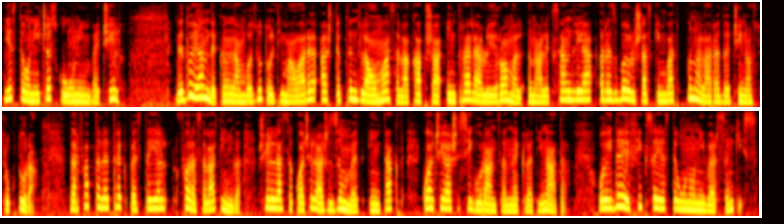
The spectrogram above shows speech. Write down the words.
Este Onicescu un imbecil? De doi ani de când l-am văzut ultima oară, așteptând la o masă la Capșa intrarea lui Rommel în Alexandria, războiul și-a schimbat până la rădăcină structura. Dar faptele trec peste el fără să-l atingă și îl lasă cu același zâmbet intact, cu aceeași siguranță neclătinată. O idee fixă este un univers închis.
